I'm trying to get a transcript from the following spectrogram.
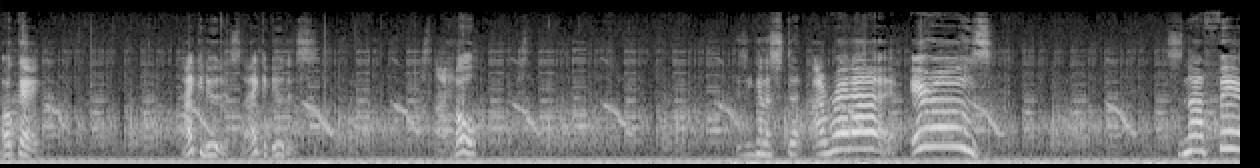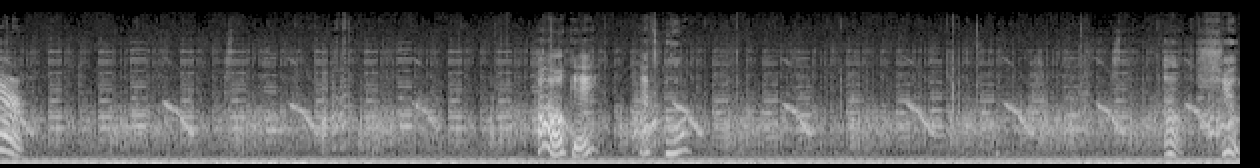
Okay. I can do this. I can do this. I hope. Is he gonna stop? I ran out of arrows! This is not fair. Oh, okay. That's cool. Shoot.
